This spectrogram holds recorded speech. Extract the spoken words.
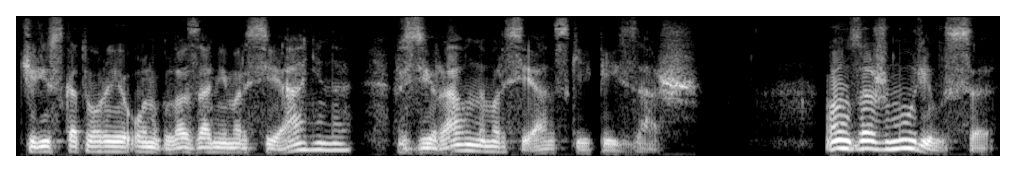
через которое он глазами марсианина взирал на марсианский пейзаж. Он зажмурился,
